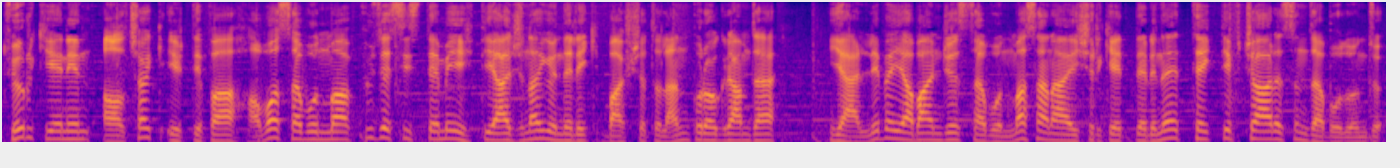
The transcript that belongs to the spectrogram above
Türkiye'nin alçak irtifa hava savunma füze sistemi ihtiyacına yönelik başlatılan programda yerli ve yabancı savunma sanayi şirketlerine teklif çağrısında bulundu.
